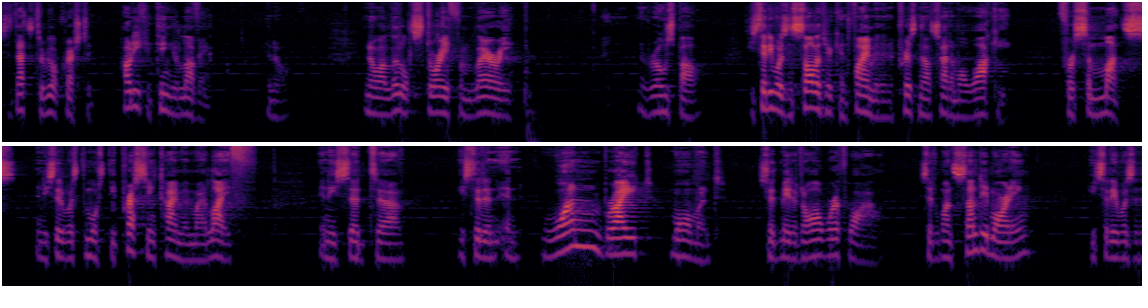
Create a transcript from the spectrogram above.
So that's the real question. How do you continue loving? You know, you know, a little story from Larry Rosebaugh. He said he was in solitary confinement in a prison outside of Milwaukee for some months. And he said it was the most depressing time in my life. And he said, uh, he said, in, in one bright moment, he said, made it all worthwhile. He said, one Sunday morning, he said he was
